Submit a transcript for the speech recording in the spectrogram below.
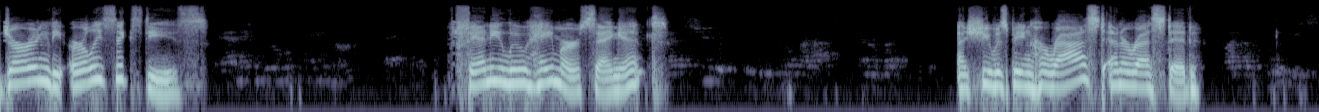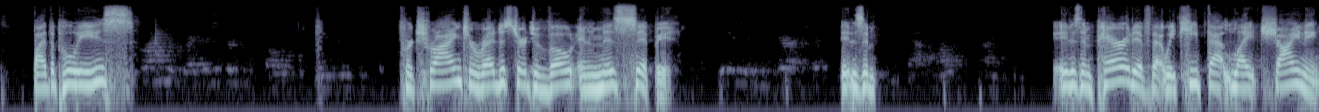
During the early 60s, Fannie Lou Hamer sang it as she was being harassed and arrested by the police for trying to register to vote in Mississippi. It is, it is imperative that we keep that light shining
